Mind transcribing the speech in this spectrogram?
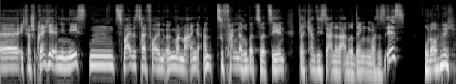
Äh, ich verspreche, in den nächsten zwei bis drei Folgen irgendwann mal an, anzufangen, darüber zu erzählen. Vielleicht kann sich der eine oder andere denken, was es ist. Oder auch nicht.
